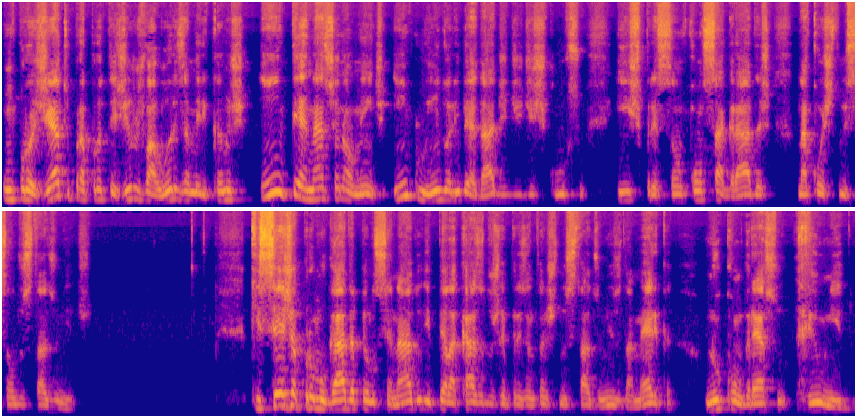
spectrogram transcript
Um projeto para proteger os valores americanos internacionalmente, incluindo a liberdade de discurso e expressão consagradas na Constituição dos Estados Unidos que seja promulgada pelo Senado e pela Casa dos Representantes dos Estados Unidos da América no Congresso reunido.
